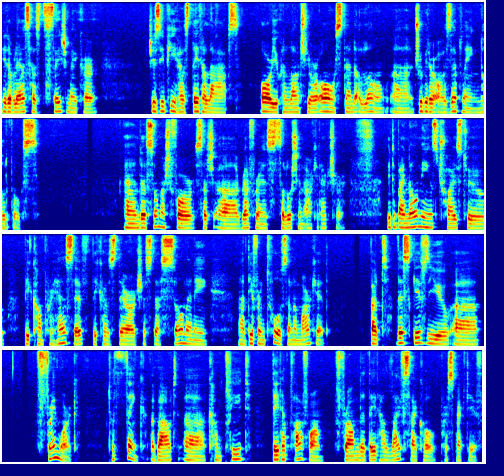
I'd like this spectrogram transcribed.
AWS has SageMaker, GCP has Data Labs, or you can launch your own standalone uh, Jupyter or Zeppelin notebooks. And uh, so much for such a reference solution architecture. It by no means tries to be comprehensive because there are just uh, so many uh, different tools on the market. But this gives you a framework to think about a complete data platform from the data lifecycle perspective,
